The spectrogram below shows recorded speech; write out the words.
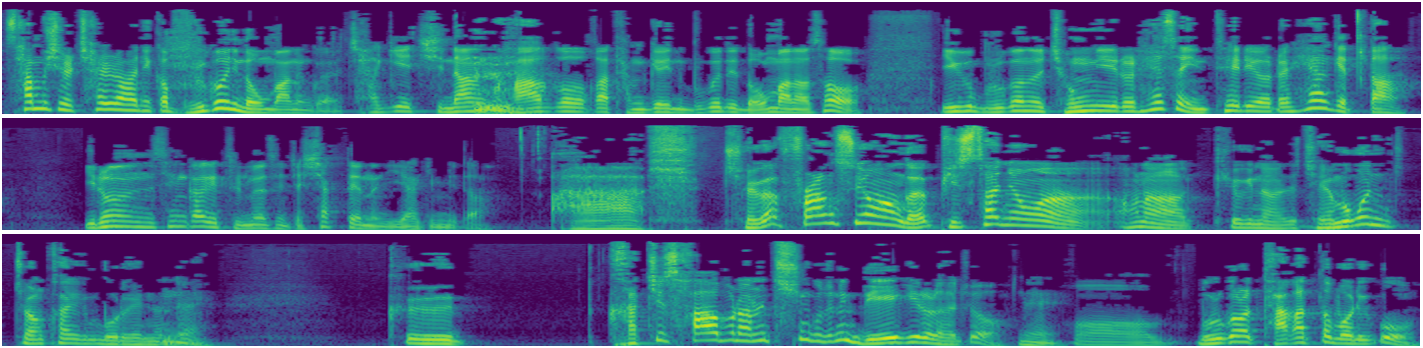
사무실을 차려 하니까 물건이 너무 많은 거예요. 자기의 지난 과거가 담겨 있는 물건들이 너무 많아서 이거 물건을 정리를 해서 인테리어를 해야겠다. 이런 생각이 들면서 이제 시작되는 이야기입니다. 아, 제가 프랑스 영화인가요? 비슷한 영화 하나 기억이 나는데 제목은 정확하게 모르겠는데 음. 그 같이 사업을 하는 친구들이 네 얘기를 하죠. 네. 어, 물건을 다 갖다 버리고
